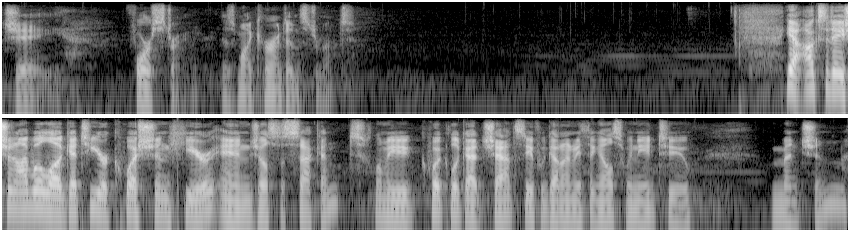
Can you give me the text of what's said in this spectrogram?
J. Four string is my current instrument. Yeah, oxidation, I will uh, get to your question here in just a second. Let me quick look at chat, see if we got anything else we need to mention.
